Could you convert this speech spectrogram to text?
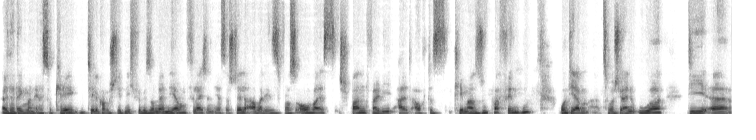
Äh, da denkt man erst, okay, Telekom steht nicht für gesunde Ernährung vielleicht an erster Stelle, aber dieses Crossover ist spannend, weil die halt auch das Thema super finden. Und die haben zum Beispiel eine Uhr, die äh,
